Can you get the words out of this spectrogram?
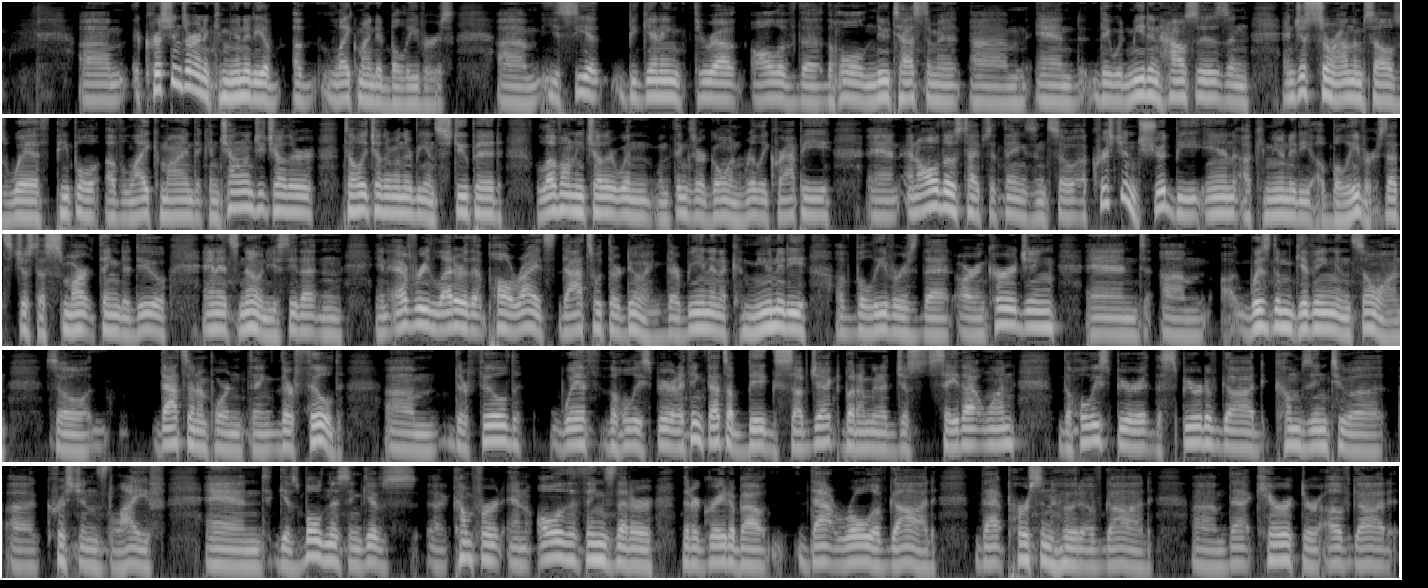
Um, Christians are in a community of, of like minded believers. Um, you see it beginning throughout all of the, the whole New Testament, um, and they would meet in houses and, and just surround themselves with people of like mind that can challenge each other, tell each other when they're being stupid, love on each other when, when things are going really crappy, and, and all those types of things. And so a Christian should be in a community of believers. That's just a smart thing to do, and it's known. You see that in, in every letter that Paul writes, that's what they're doing. They're being in a community of believers that are encouraging and um, uh, wisdom giving and so on. So that's an important thing. They're filled. Um, they're filled with the Holy Spirit. I think that's a big subject, but I'm going to just say that one. The Holy Spirit, the Spirit of God, comes into a, a Christian's life and gives boldness and gives uh, comfort and all of the things that are that are great about that role of God, that personhood of God, um, that character of God.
